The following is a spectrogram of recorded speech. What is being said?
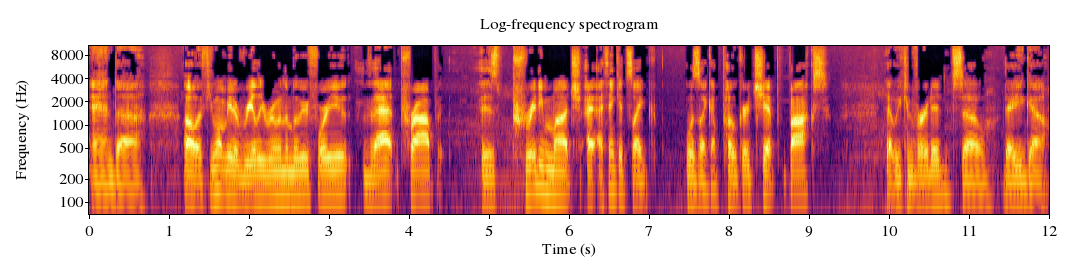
And, uh, oh, if you want me to really ruin the movie for you, that prop is pretty much, I, I think it's like, was like a poker chip box that we converted. So there you go.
